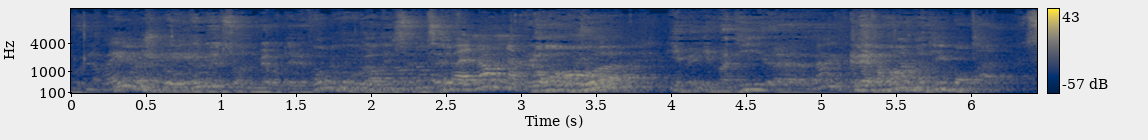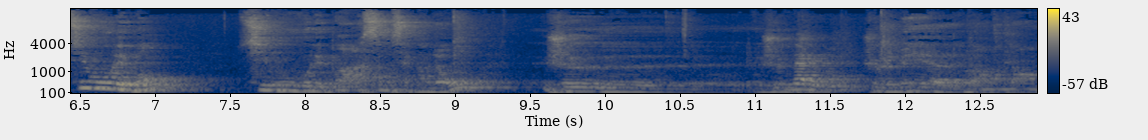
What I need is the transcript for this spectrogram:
pouvez l'appeler, Oui, je peux oui, vous donner son numéro de téléphone, vous regardez SNCF. Ben non, on a Laurent euh, il, m'a dit, euh, Non. clairement, il m'a dit, bon, bah, si vous voulez bon, si vous ne voulez pas à 150 euros, je, je, je le mets euh, dans, dans,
